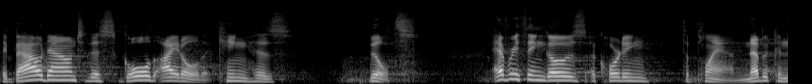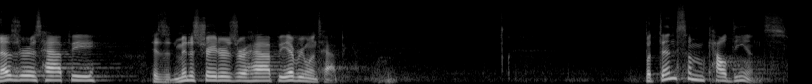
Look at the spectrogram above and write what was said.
They bow down to this gold idol that King has built. Everything goes according to plan. Nebuchadnezzar is happy, his administrators are happy, everyone's happy. But then some Chaldeans,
